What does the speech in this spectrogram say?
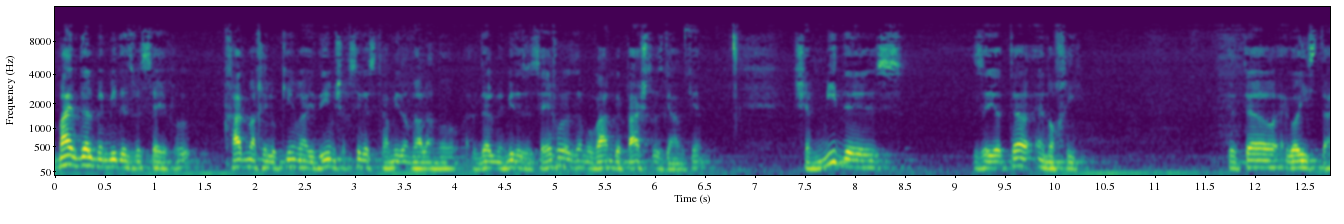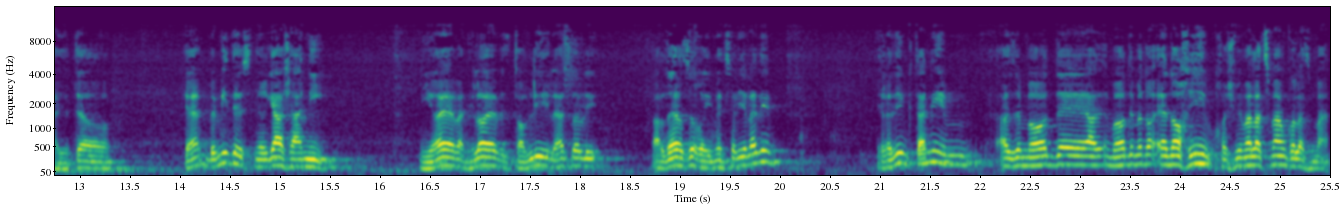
מה ההבדל בין מידס וסייכל? אחד מהחילוקים הידועים שחסידס תמיד אומר לנו, ההבדל בין מידס וסייכל, זה מובן בפשטוס גם כן, שמידס זה יותר אנוכי, יותר אגואיסטה, יותר, כן? במידס נרגש אני. אני אוהב, אני לא אוהב, זה טוב לי, לא טוב לי. ועל דרך זה רואים אצל ילדים. ילדים קטנים, אז הם מאוד, אה, מאוד אנוכיים, חושבים על עצמם כל הזמן.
